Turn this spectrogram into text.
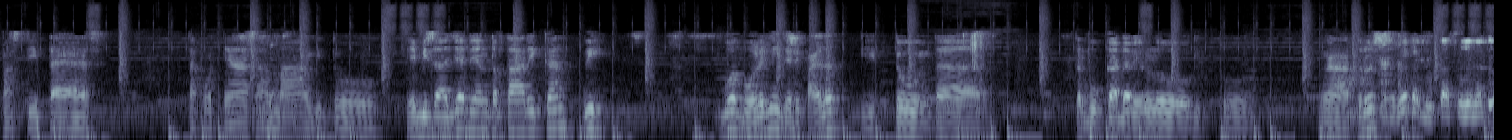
Pasti tes. Takutnya sama gitu. Ya bisa aja ada yang tertarik kan. Wih, gue boleh nih jadi pilot? Gitu ntar terbuka dari lu gitu. Nah terus? Nah, gue terbuka sih. Nanti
